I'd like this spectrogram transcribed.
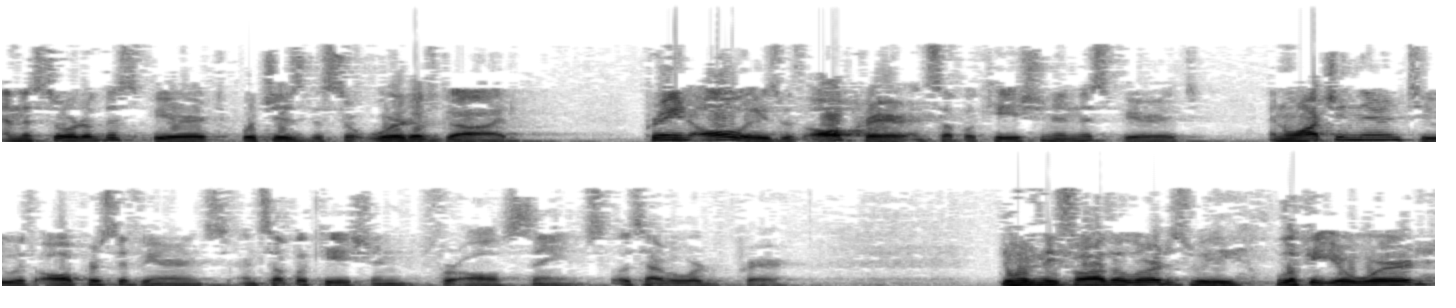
and the sword of the Spirit, which is the word of God, praying always with all prayer and supplication in the Spirit, and watching thereunto with all perseverance and supplication for all saints. Let's have a word of prayer. Dear Heavenly Father, Lord, as we look at your word,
